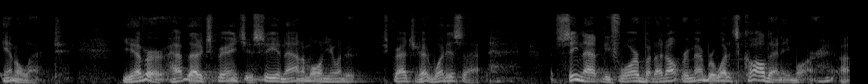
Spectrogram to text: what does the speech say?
intellect. You ever have that experience? You see an animal and you wonder, scratch your head, what is that? I've seen that before, but I don't remember what it's called anymore. Uh,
